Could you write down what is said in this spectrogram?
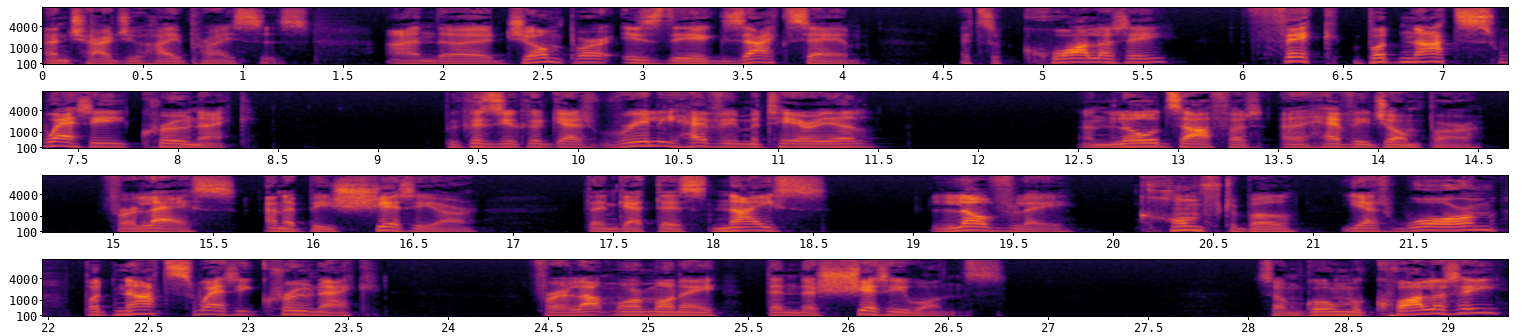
and charge you high prices. And the jumper is the exact same. It's a quality, thick but not sweaty crew neck. Because you could get really heavy material and loads of it and a heavy jumper for less and it'd be shittier than get this nice, lovely, comfortable, yet warm but not sweaty crew neck for a lot more money than the shitty ones. So I'm going with quality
